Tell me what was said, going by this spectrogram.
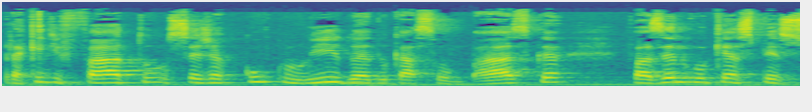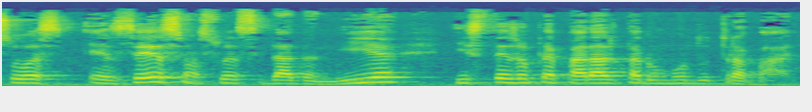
para que de fato seja concluída a educação básica, fazendo com que as pessoas exerçam a sua cidadania e estejam preparadas para o mundo do trabalho.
